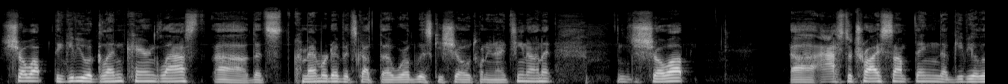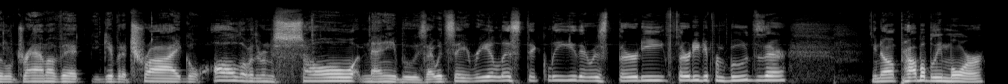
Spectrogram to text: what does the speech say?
show up. They give you a Glencairn glass uh, that's commemorative. It's got the World Whiskey Show 2019 on it. You just show up, uh, ask to try something. They'll give you a little dram of it. You give it a try. Go all over the room. So many booths. I would say realistically, there was 30, 30 different booths there. You know, probably more.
